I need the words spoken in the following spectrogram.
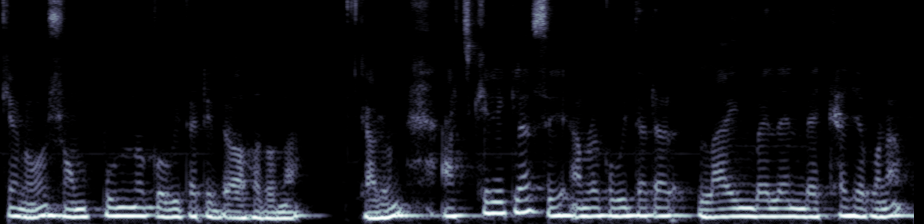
কেন? সম্পূর্ণ কবিতাটি দেওয়া হলো না। কারণ আজকের এই ক্লাসে আমরা কবিতাটার লাইন বাই লাইন ব্যাখ্যা যাব না।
